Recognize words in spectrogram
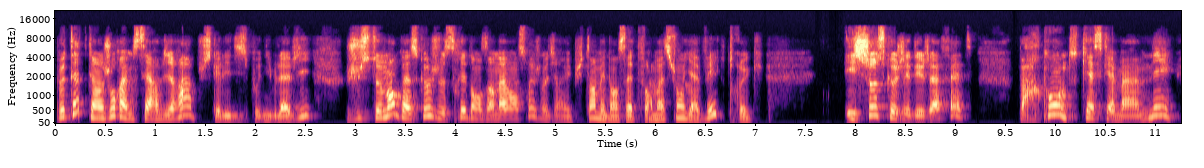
Peut-être qu'un jour, elle me servira, puisqu'elle est disponible à vie, justement parce que je serai dans un avancement et je me dirai, mais putain, mais dans cette formation, il y avait le truc. Et chose que j'ai déjà faite. Par contre, qu'est-ce qu'elle m'a amené?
